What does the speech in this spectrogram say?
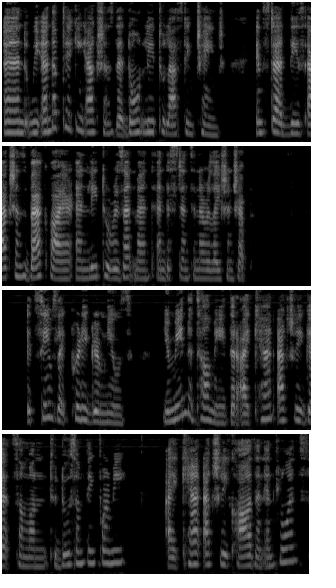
And we end up taking actions that don't lead to lasting change. Instead, these actions backfire and lead to resentment and distance in a relationship. It seems like pretty grim news. You mean to tell me that I can't actually get someone to do something for me? I can't actually cause an influence?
